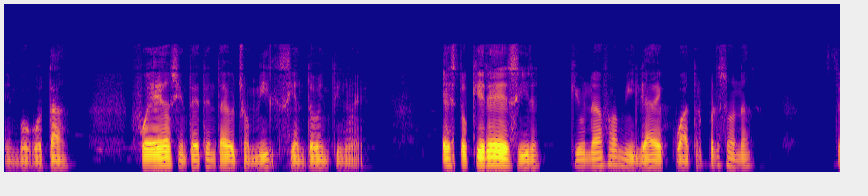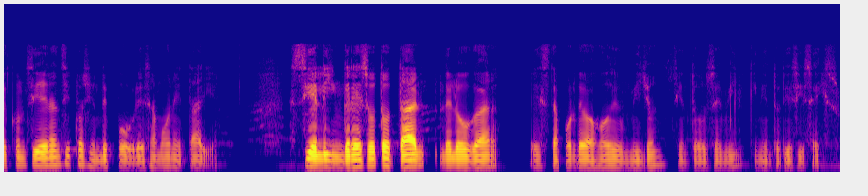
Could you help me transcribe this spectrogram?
en Bogotá fue de 278.129. Esto quiere decir que una familia de cuatro personas se considera en situación de pobreza monetaria si el ingreso total del hogar está por debajo de 1.112.516.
